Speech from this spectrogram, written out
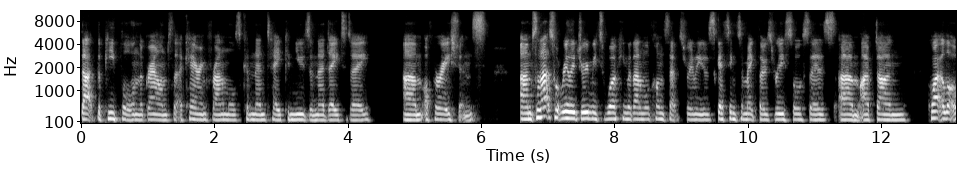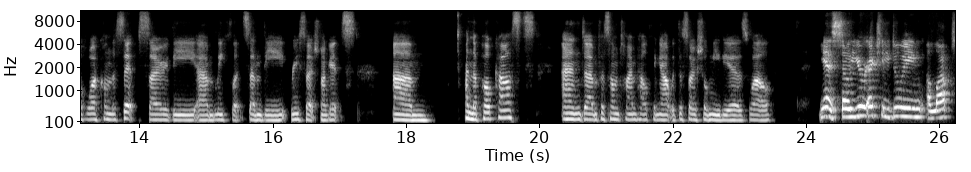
that the people on the ground that are caring for animals can then take and use in their day to day operations? Um, so that's what really drew me to working with animal concepts, really, was getting to make those resources. Um, I've done quite a lot of work on the SIPs, so the um, leaflets and the research nuggets um, and the podcasts, and um, for some time helping out with the social media as well. Yes, so you're actually doing a lot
